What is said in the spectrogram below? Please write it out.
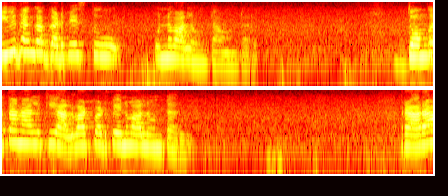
ఈ విధంగా గడిపేస్తూ ఉన్న వాళ్ళు ఉంటా ఉంటారు. దొంగతనాలకి అలవాటు పడిపోయిన వాళ్ళు ఉంటారు. రారా?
